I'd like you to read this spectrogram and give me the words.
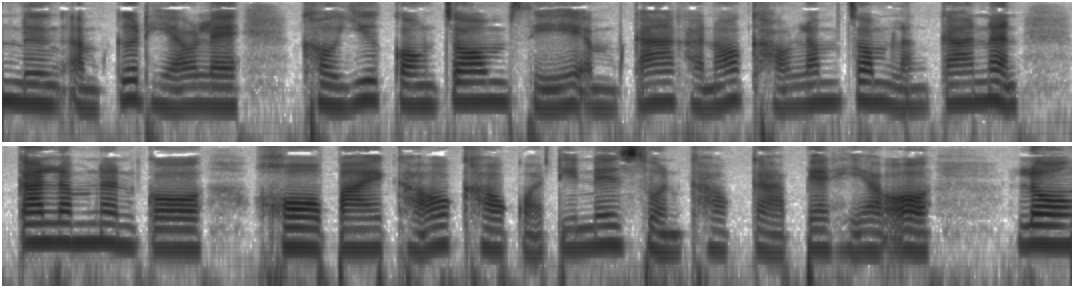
ำนึงอ่ำเกิดเหียวแล เขายื้อกองจอมสีอ่ำก้าค่ะเนาะเขาลำจอมหลังกานั่นการลำนั่นก็คอปลายเขาเขากว่าที่ในส่วนเขากาแปดเหียวออลอง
